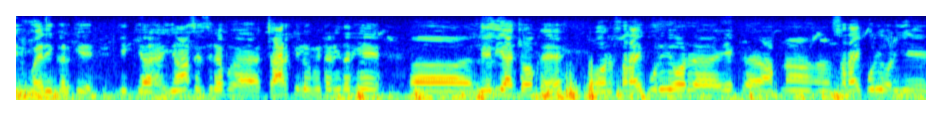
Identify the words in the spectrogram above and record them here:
इंक्वायरी करके कि क्या है। यहाँ से सिर्फ़ चार किलोमीटर इधर ये लेलिया चौक है और सरायपुरी और एक अपना सरायपुरी और ये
